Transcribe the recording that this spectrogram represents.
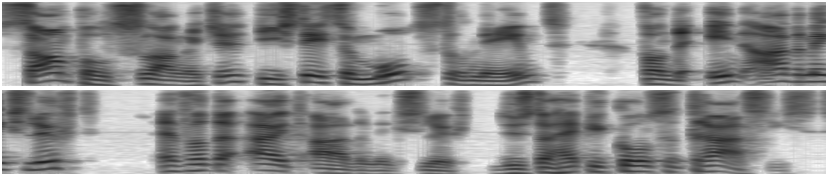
sample-slangetje die steeds een monster neemt van de inademingslucht en van de uitademingslucht. Dus daar heb je concentraties.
